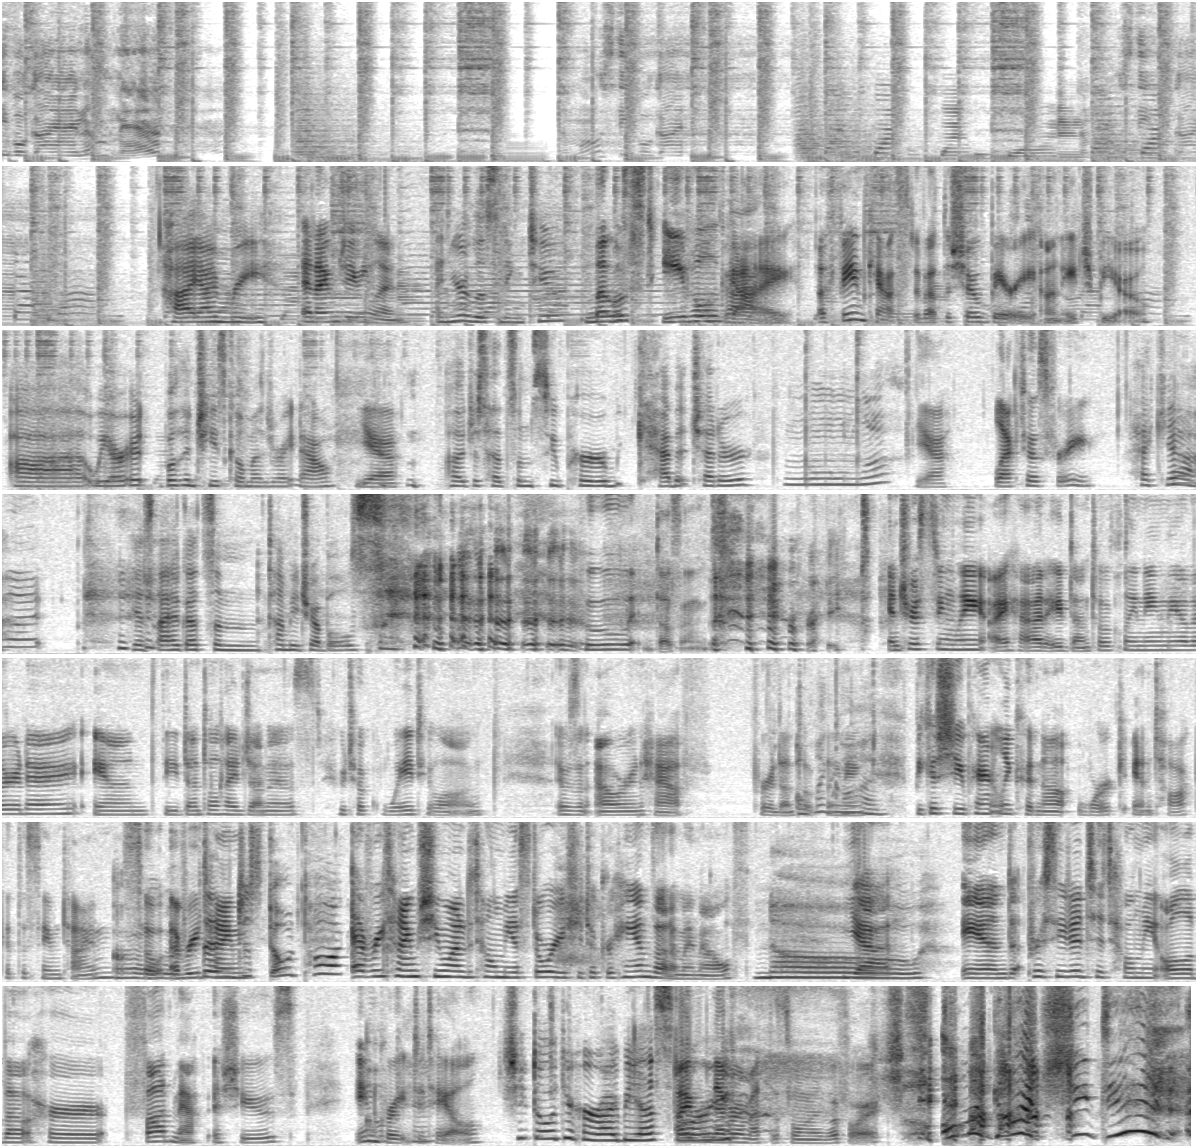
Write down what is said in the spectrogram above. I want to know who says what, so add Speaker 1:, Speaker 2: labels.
Speaker 1: evil guy I know, man. The most evil guy. The most evil guy.
Speaker 2: Hi, I'm Rhi,
Speaker 3: And I'm Jamie Lynn.
Speaker 2: and you're listening to
Speaker 3: Most, Evil Guy, a fan cast about the show Barry on HBO.
Speaker 2: Uh, we are at, both in cheese comas right now.
Speaker 3: Yeah,
Speaker 2: I just had some superb Cabot cheddar.
Speaker 3: Yeah. Lactose free.
Speaker 2: Heck yeah.
Speaker 3: What?
Speaker 2: yes, I got some tummy troubles.
Speaker 3: Who doesn't?
Speaker 2: right.
Speaker 3: Interestingly, I had a dental cleaning the other day, and the dental hygienist, who took way too long, it was an hour and a half for a dental
Speaker 2: Oh
Speaker 3: cleaning
Speaker 2: God.
Speaker 3: because she apparently could not work and talk at the same time. so
Speaker 2: Oh,
Speaker 3: every
Speaker 2: then
Speaker 3: time,
Speaker 2: just don't talk.
Speaker 3: every time she wanted to tell me a story, she took her hands out of my mouth.
Speaker 2: No.
Speaker 3: Yeah. and proceeded to tell me all about her FODMAP issues in great detail.
Speaker 2: She told you her IBS story.
Speaker 3: I've never met this woman before. oh my god, she did!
